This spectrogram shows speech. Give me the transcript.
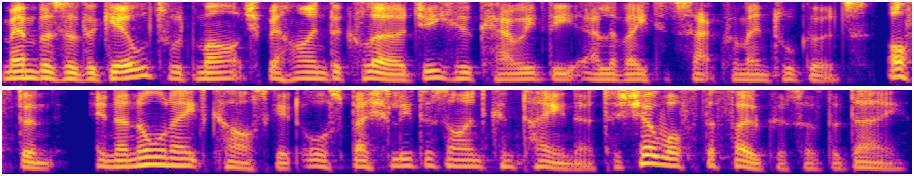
Members of the guilds would march behind the clergy who carried the elevated sacramental goods, often in an ornate casket or specially designed container to show off the focus of the day.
